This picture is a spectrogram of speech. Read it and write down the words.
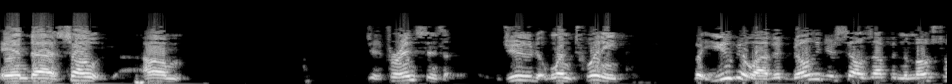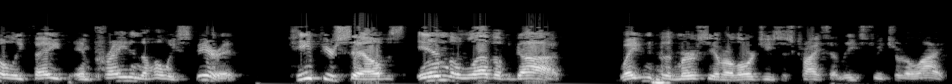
And uh, so um, for instance, Jude 120, but you beloved, building yourselves up in the most holy faith and praying in the Holy Spirit, keep yourselves in the love of God, waiting for the mercy of our Lord Jesus Christ that leads to eternal life.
